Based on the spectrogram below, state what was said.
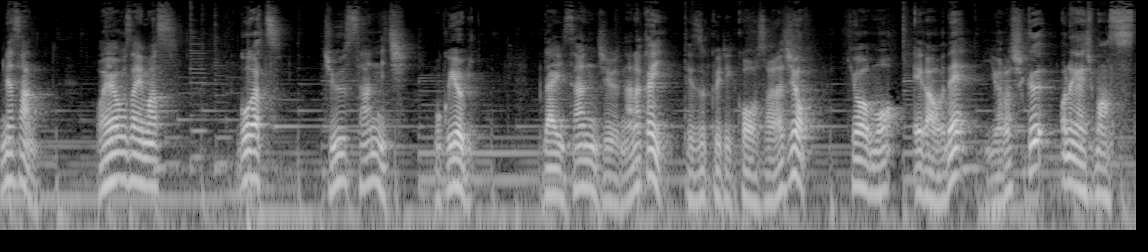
皆さんおはようございます。5月13日木曜日。第37回手作り酵素ラジオ。今日も笑顔でよろしくお願いします。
